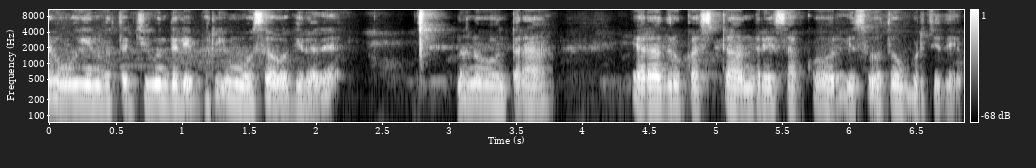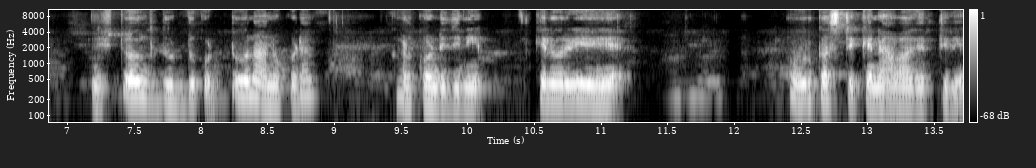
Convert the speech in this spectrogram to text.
ನಾವು ಏನು ಗೊತ್ತಾ, ಜೀವನದಲ್ಲಿ ಬರೀ ಮೋಸ ಹೋಗಿರೋದೆ ನಾನು ಒಂಥರ ಯಾರಾದರೂ ಕಷ್ಟ ಅಂದರೆ ಸಾಕು, ಅವರಿಗೆ ಸೋತೋಗ್ಬಿಡ್ತಿದೆ ಎಷ್ಟೊಂದು ದುಡ್ಡು ಕೊಟ್ಟು ನಾನು ಕೂಡ ಕಳ್ಕೊಂಡಿದ್ದೀನಿ. ಕೆಲವರಿಗೆ ಅವ್ರ ಕಷ್ಟಕ್ಕೆ ನಾವಾಗಿರ್ತೀವಿ.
